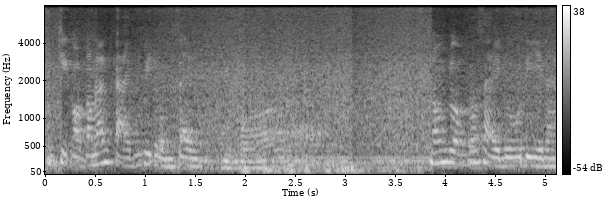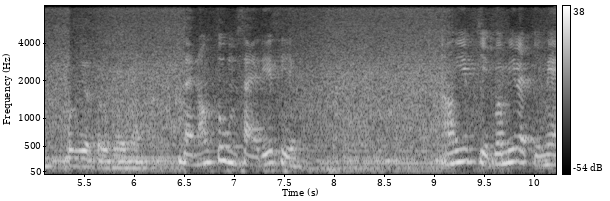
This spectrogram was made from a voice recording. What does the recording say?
กางเกงออกกำลังกายที่พี่โดมใส่บ่ น้องโดมก็ใส่ดูดีนะบ่เฮ็ดตัวเดียวนะแต่น้องตุ้มใส่ดิสิเอายิบจิตว่ามีอะไรกี่แม่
